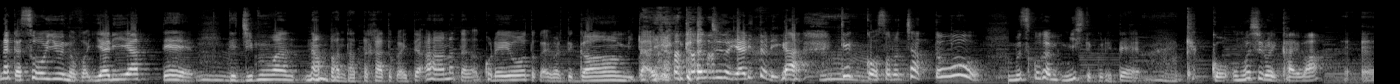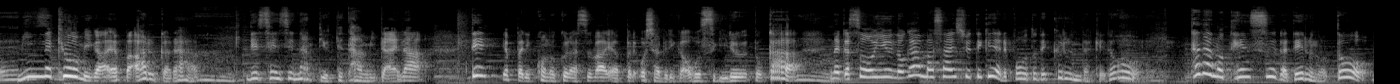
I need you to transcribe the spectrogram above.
なんかそういうのをやり合って、うん。で自分は何番だったかとか言って「あああなたがこれよ」とか言われてガーンみたいな感じのやり取りが、うん。結構そのチャットを息子が見せてくれてうん。結構面白い会話。えー。みんな興味がやっぱあるから。うん。で先生なんて言ってたみたいなでやっぱりこのクラスはやっぱりおしゃべりが多すぎるとか、うん。なんかそういうのがまあ最終的にはレポートで来るんだけど、ただの点数が出るのと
